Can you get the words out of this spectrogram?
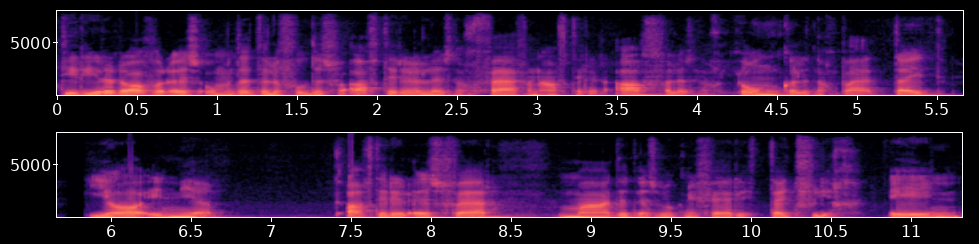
Die rede daarvoor is omdat hulle voel dis vir aftrede, hulle is nog ver van aftrede af, hulle is nog jonk, hulle het nog baie tyd. Ja en nee. Aftrede is ver, maar dit is ook nie ver nie. Tyd vlieg. En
